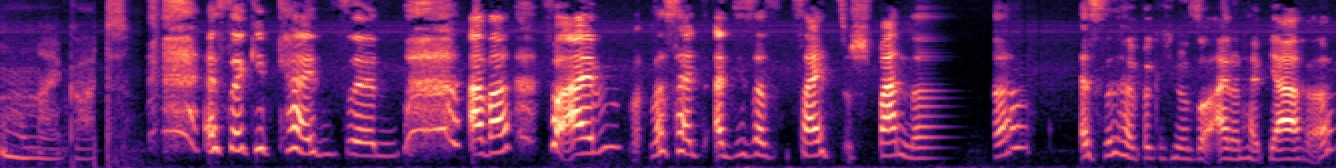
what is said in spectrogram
Oh mein Gott. Es ergibt keinen Sinn. Aber vor allem, was halt an dieser Zeit so spannend ist, es sind halt wirklich nur so eineinhalb Jahre.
